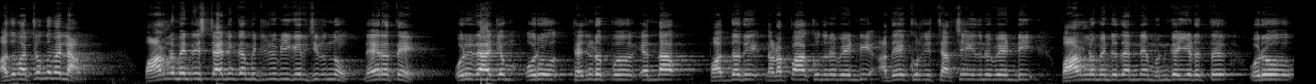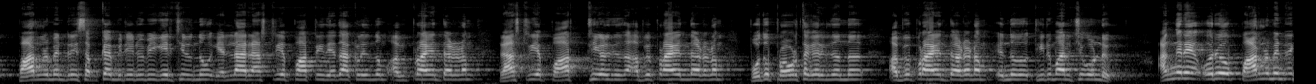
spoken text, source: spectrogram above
അത് മറ്റൊന്നുമല്ല പാർലമെന്ററി സ്റ്റാൻഡിംഗ് കമ്മിറ്റി രൂപീകരിച്ചിരുന്നു. നേരത്തെ ഒരു രാജ്യം ഒരു തെരഞ്ഞെടുപ്പ് എന്ന പദ്ധതി നടപ്പാക്കുന്നതിന് വേണ്ടി അതേക്കുറിച്ച് ചർച്ച ചെയ്യുന്നതിനു വേണ്ടി പാർലമെന്റ് തന്നെ മുൻകൈയെടുത്ത് ഒരു പാർലമെന്ററി സബ് കമ്മിറ്റി രൂപീകരിച്ചിരുന്നു. എല്ലാ രാഷ്ട്രീയ പാർട്ടി നേതാക്കളിൽ നിന്നും അഭിപ്രായം തേടണം. രാഷ്ട്രീയ പാർട്ടികളിൽ നിന്ന് അഭിപ്രായം തേടണം. പൊതുപ്രവർത്തകരിൽ നിന്ന് അഭിപ്രായം തേടണം എന്ന് തീരുമാനിച്ചുകൊണ്ട് അങ്ങനെ ഒരു പാർലമെന്ററി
